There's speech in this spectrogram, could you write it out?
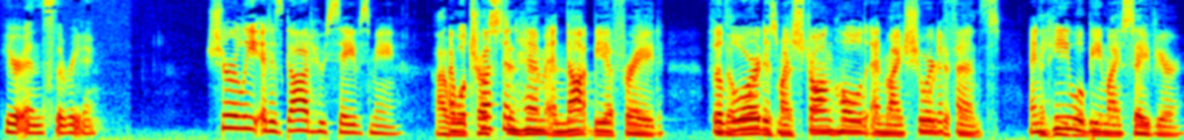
Here ends the reading. Surely it is God who saves me. I will, I will trust in him and not be afraid. For the Lord is my stronghold and my sure defense, and he will be my Savior.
